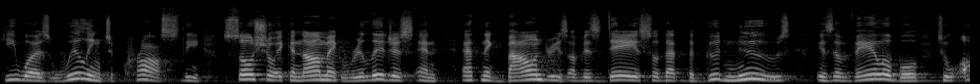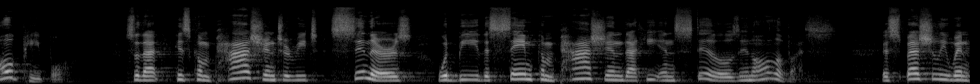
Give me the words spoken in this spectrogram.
He was willing to cross the social, economic, religious, and ethnic boundaries of his days so that the good news is available to all people, so that his compassion to reach sinners would be the same compassion that he instills in all of us, especially when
